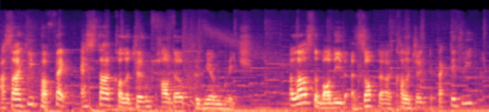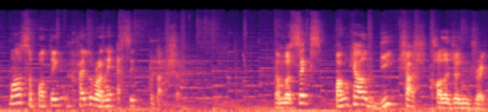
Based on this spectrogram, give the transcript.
Asahi Perfect Asta Collagen Powder Premier Rich allows the body to absorb the collagen effectively while supporting hyaluronic acid production. Number 6. Fancl Deep Charge Collagen Drink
